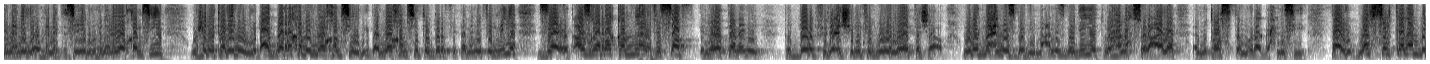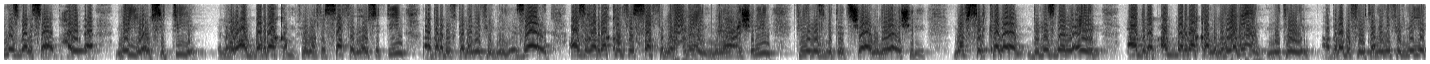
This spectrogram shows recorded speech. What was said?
هنا 100 وهنا 90 وهنا 150 وهنا 80 يبقى أكبر رقم ال 150 يبقى ال 150 تضرب في 80% زائد أصغر رقم مين في الصف اللي هو ال 80 تضرب في ال 20% اللي هي التشاؤم. ونجمع النسبة دي. مع النسبة ديت وهنحصل على المتوسط المرجح لسين. طيب نفس الكلام بالنسبة لصاد. هيبقى 160 اللي هو أكبر رقم هنا في الصف 160 أضربه في 80% زائد أصغر رقم في الصف اللي هو مين؟ 120 في نسبة التشاؤم اللي هي 20 نفس الكلام بالنسبة للعين أضرب أكبر رقم اللي هو مين؟ 200 أضربه في 80%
